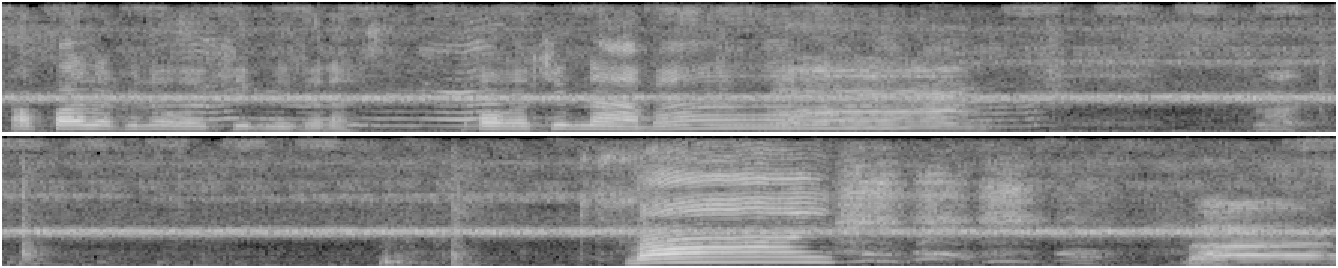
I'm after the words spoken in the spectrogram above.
เอาไปแล้วพี่น้องเอ้ยคลิปนี้ก็ได้พอกับคลิปหน้าบ้ายบายบาย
